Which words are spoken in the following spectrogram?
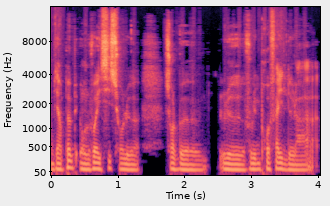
bien pump et on le voit ici sur le volume profile de la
